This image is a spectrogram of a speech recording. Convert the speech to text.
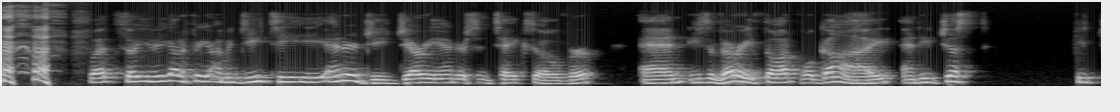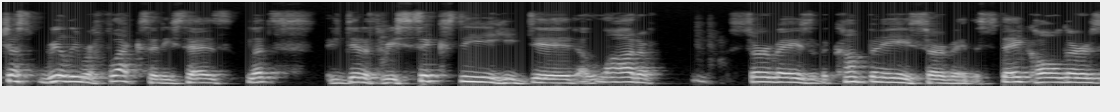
but so you, know, you got to figure. I mean, DTE Energy, Gerry Anderson takes over, and he's a very thoughtful guy, and he just he just really reflects it. He says, "Let's." He did a 360. He did a lot of surveys of the company. He surveyed the stakeholders,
